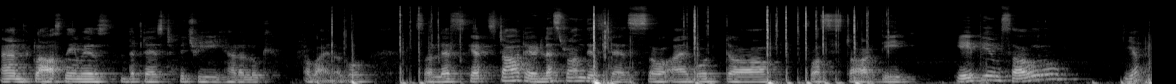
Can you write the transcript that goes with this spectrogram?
and the class name is the test which we had a look a while ago. So let's get started. Let's run this test. So i would uh, first start the appium server yep.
